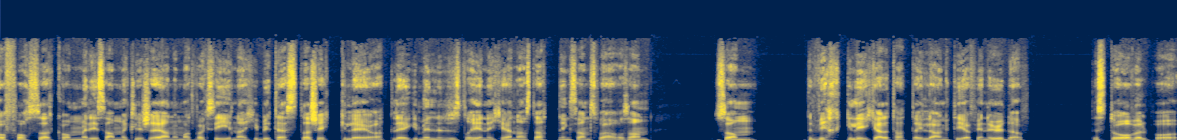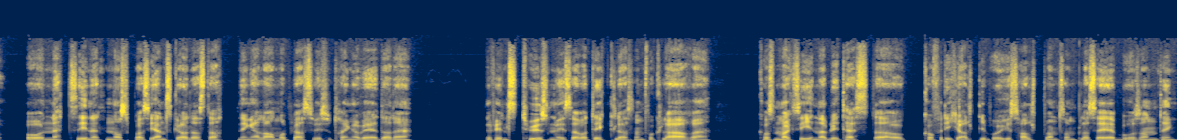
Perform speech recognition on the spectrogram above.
og fortsatt kommer med de samme klisjeene om at vaksiner ikke blir testa skikkelig, og at legemiddelindustrien ikke har en erstatningsansvar og sånn, som det virkelig ikke hadde tatt deg lang tid å finne ut av. Det står vel på på nettsiden til Norsk pasientskadeerstatning eller andreplass hvis du trenger å vite det. Det finnes tusenvis av artikler som forklarer hvordan vaksiner blir testa, og hvorfor de ikke alltid bruker saltvann som placebo og sånne ting.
